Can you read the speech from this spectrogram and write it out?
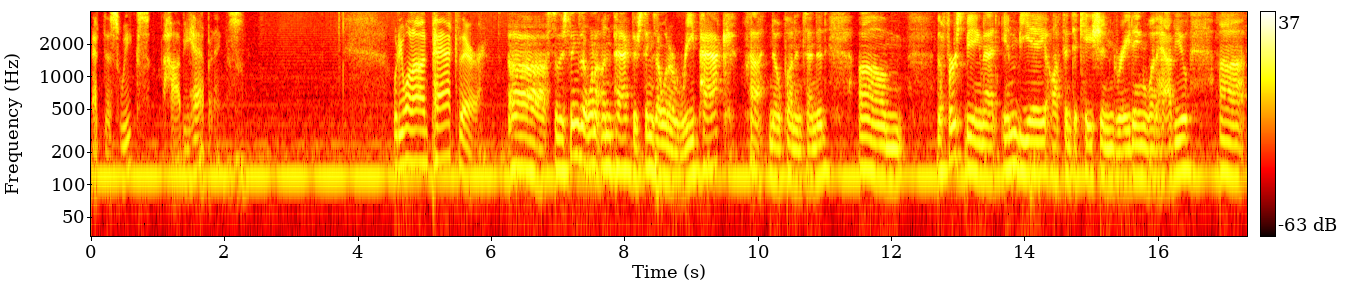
at this week's hobby happenings. What do you want to unpack there? Uh, so there's things I want to unpack. There's things I want to repack. Ha, no pun intended. Um, the first being that MBA authentication, grading, what have you. Uh,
